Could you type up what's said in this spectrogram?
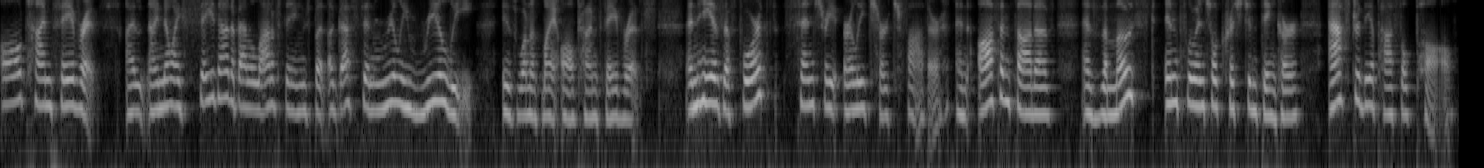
all time favorites. I, I know I say that about a lot of things, but Augustine really, really is one of my all time favorites. And he is a fourth century early church father and often thought of as the most influential Christian thinker after the Apostle Paul.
